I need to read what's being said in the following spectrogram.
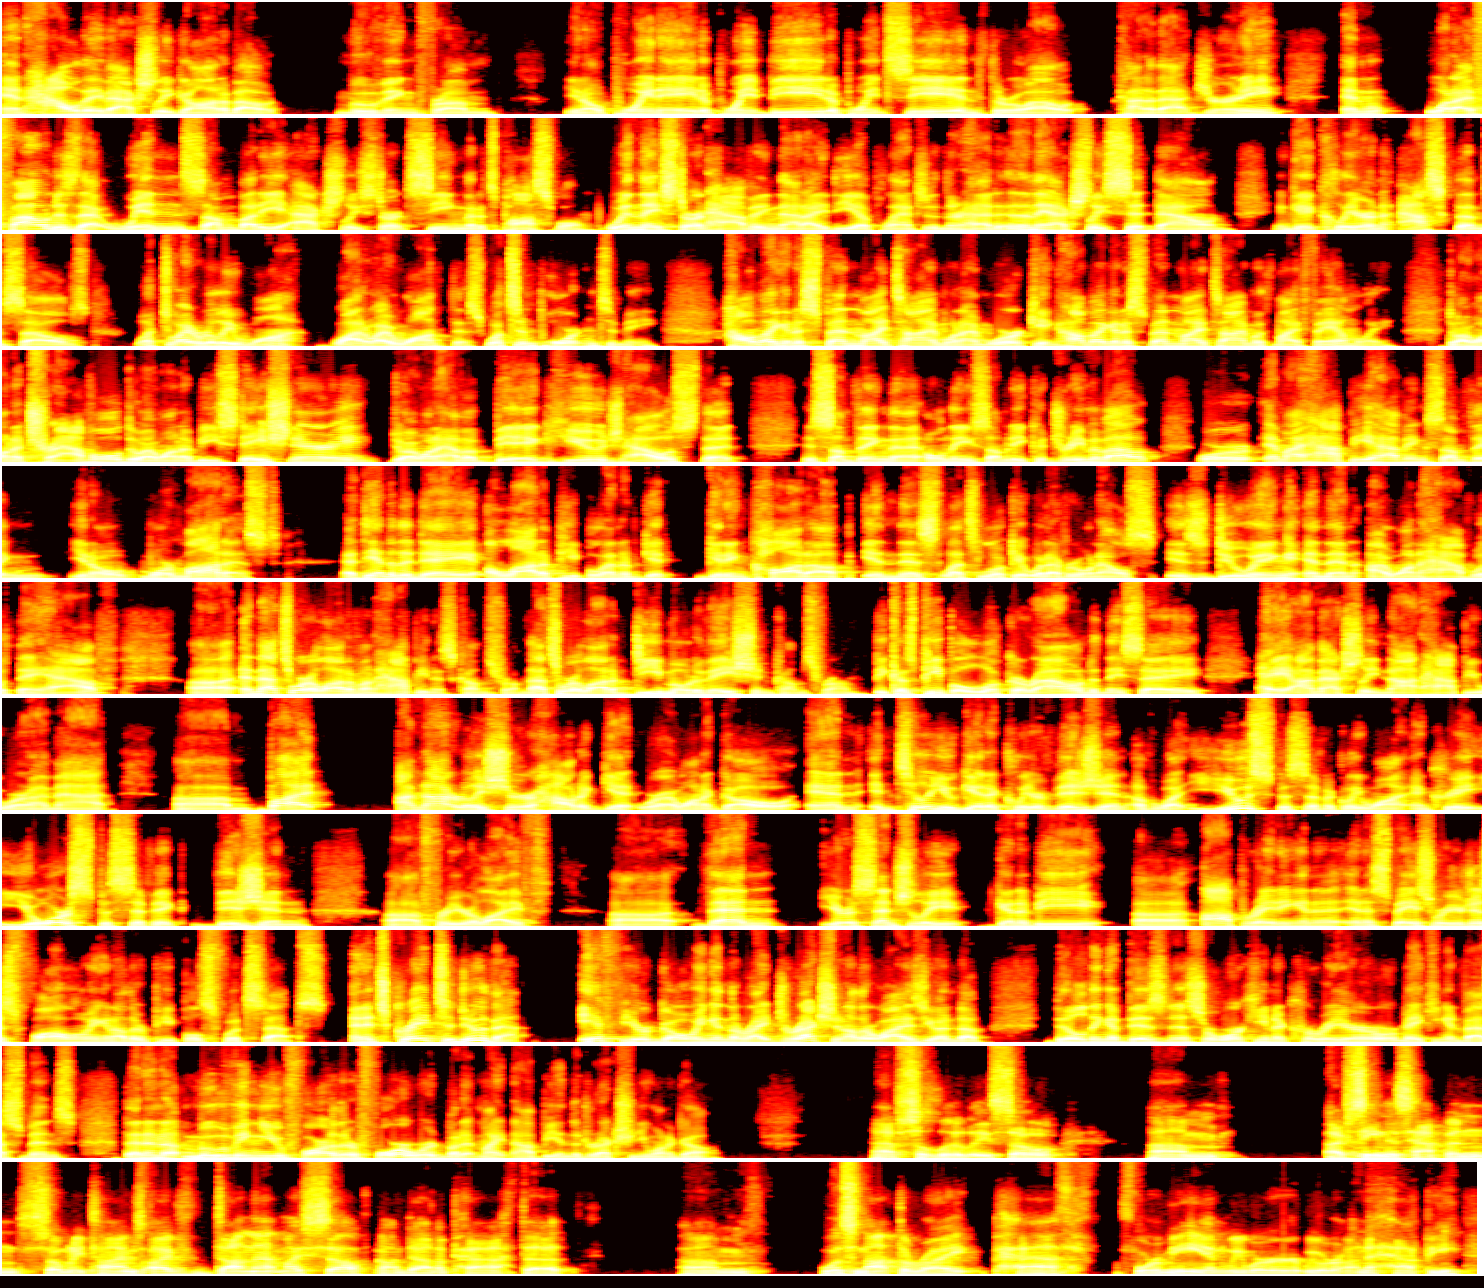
and how they've actually gone about moving from you know point A to point B to point C and throughout kind of that journey. And what I found is that when somebody actually starts seeing that it's possible, when they start having that idea planted in their head, and then they actually sit down and get clear and ask themselves, what do I really want? Why do I want this? What's important to me? How am I going to spend my time when I'm working? How am I going to spend my time with my family? Do I want to travel? Do I want to be stationary? Do I want to have a big, huge house that is something that only somebody could dream about? Or am I happy having something, you know, more modest? At the end of the day, a lot of people end up get getting caught up in this. Let's look at what everyone else is doing, and then I want to have what they have. Uh, and that's where a lot of unhappiness comes from. That's where a lot of demotivation comes from because people look around and they say, Hey, I'm actually not happy where I'm at. Um, but I'm not really sure how to get where I want to go. And until you get a clear vision of what you specifically want and create your specific vision uh, for your life, uh, then you're essentially going to be uh, operating in a in a space where you're just following in other people's footsteps. And it's great to do that if you're going in the right direction. Otherwise, you end up building a business or working a career or making investments that end up moving you farther forward, but it might not be in the direction you want to go. Absolutely. So, um, I've seen this happen so many times. I've done that myself, gone down a path that um, was not the right path for me, and we were we were unhappy.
